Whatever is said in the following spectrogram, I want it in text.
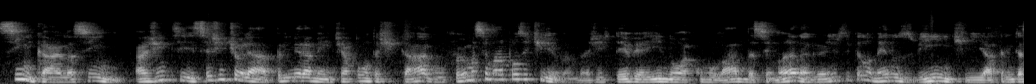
Sim, Carla, sim. A gente, se a gente olhar primeiramente a ponta Chicago, foi uma semana positiva. A gente teve aí no acumulado da semana ganhos de pelo menos 20 a 30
